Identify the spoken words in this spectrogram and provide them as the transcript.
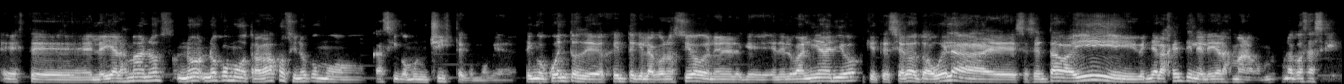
este, leía las manos, no, no como trabajo, sino como casi como un chiste. Como que tengo cuentos de gente que la conoció en el, que, en el balneario que te decía, tu abuela eh, se sentaba ahí y venía la gente y le leía las manos. Una cosa así,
